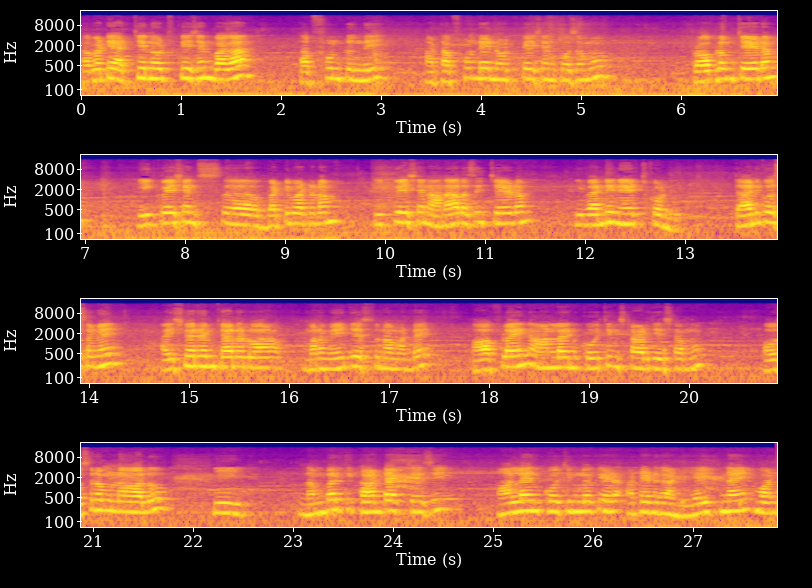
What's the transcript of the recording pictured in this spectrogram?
కాబట్టి వచ్చే నోటిఫికేషన్ బాగా టఫ్ ఉంటుంది. ఆ టఫ్ ఉండే నోటిఫికేషన్ కోసము ప్రాబ్లం చేయడం ఈక్వేషన్స్ బట్టి పట్టడం ఈక్వేషన్ అనాలసిస్ చేయడం ఇవన్నీ నేర్చుకోండి. దానికోసమే ఐశ్వర్యం ఛానల్ మనం ఏం చేస్తున్నామంటే ఆఫ్లైన్ ఆన్లైన్ కోచింగ్ స్టార్ట్ చేశాము. అవసరం ఉన్నవాళ్ళు ఈ నంబర్కి కాంటాక్ట్ చేసి ఆన్లైన్ కోచింగ్లోకి అటెండ్ కాండి. Eight nine one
